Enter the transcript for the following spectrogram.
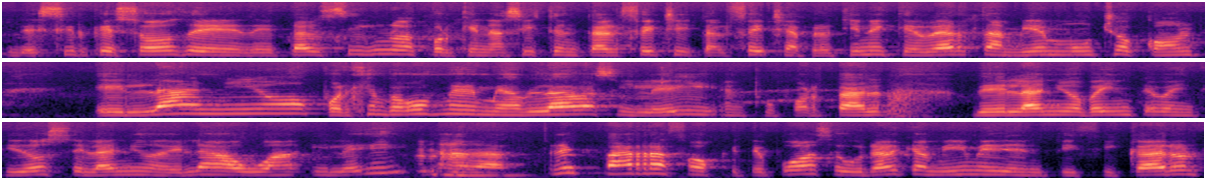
decir que sos de, de tal signo es porque naciste en tal fecha y tal fecha, pero tiene que ver también mucho con el año, por ejemplo, vos me, hablabas y leí en tu portal del año 2022, el año del agua, y leí nada, tres párrafos que te puedo asegurar que a mí me identificaron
